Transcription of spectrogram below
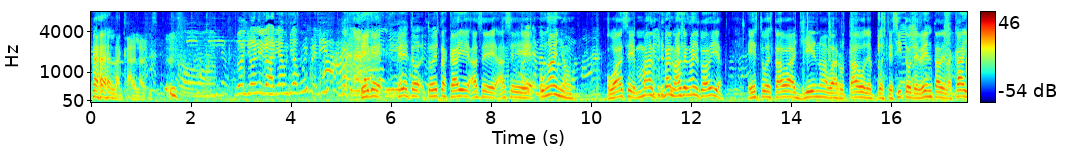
la cara de la vez. Don Johnny los haría un día muy feliz. Mire que, mire, to- todas estas calles hace, hace un año, o hace más, bueno, hace un año todavía, esto estaba lleno, abarrotado de puestecitos de venta de la calle.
